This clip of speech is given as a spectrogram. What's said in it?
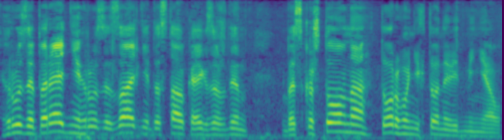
Грузи передні, грузи задні, доставка, як завжди, безкоштовна, торгу ніхто не відміняв.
